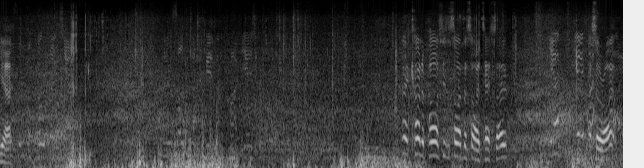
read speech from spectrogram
Oh you kind of passes the side by side test though. Yeah, yeah, That's all right.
